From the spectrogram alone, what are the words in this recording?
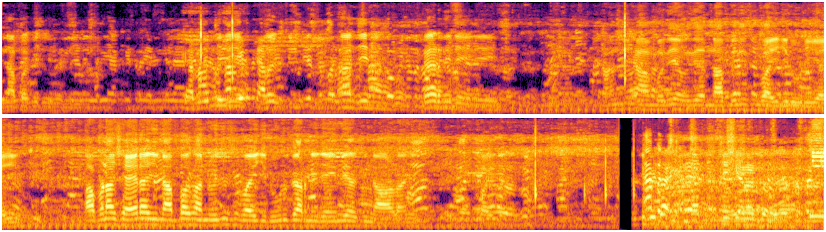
ਨਾਪਾ ਵੀ ਦੂਰ ਕਰਨੀ ਚਾਹੀਦੀ ਹੈ। ਕਰਨੀ ਚਾਹੀਦੀ ਹੈ ਸਫ਼ਾਈ। ਹਾਂਜੀ ਹਾਂ। ਕਰਨੀ ਚਾਹੀਦੀ ਜੀ। ਹਾਂਜੀ ਹਾਂ ਵਧੀਆ ਵਧੀਆ। ਨਾਭੇ ਦੀ ਸਫ਼ਾਈ ਜ਼ਰੂਰੀ ਆ ਜੀ। ਆਪਣਾ ਸ਼ਹਿਰ ਹੈ ਜੀ ਨਾਭਾ ਸਾਨੂੰ ਇਹਦੀ ਸਫ਼ਾਈ ਜ਼ਰੂਰ ਕਰਨੀ ਚਾਹੀਦੀ ਹੈ ਅਸੀਂ ਨਾਲ ਆ ਜੀ। ਸਫ਼ਾਈ ਦਾ ਕੀ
